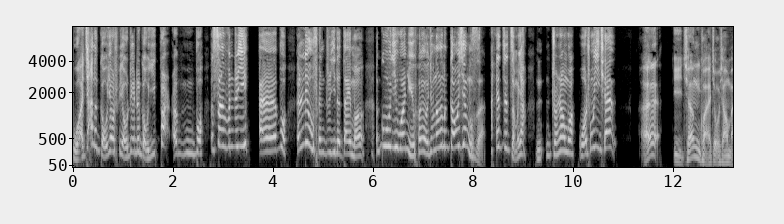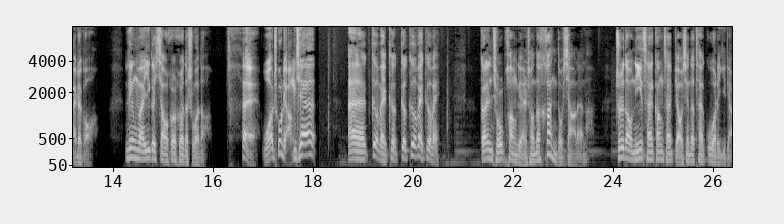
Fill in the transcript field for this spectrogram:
我家的狗要是有这只狗一半呃，不，三分之一，呃，不，六分之一的呆萌，估计我女朋友就能高兴死。哎，这怎么样？嗯，转让不？我出一千。哎，一千块就想买这狗？另外一个笑呵呵的说道。嘿，我出两千。呃，各位各各各位各位，干球胖脸上的汗都下来了，知道尼才刚才表现的太过了一点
